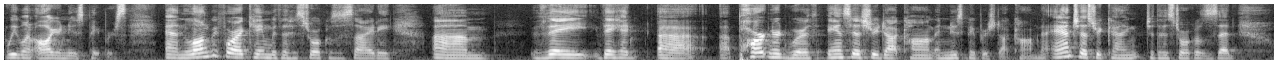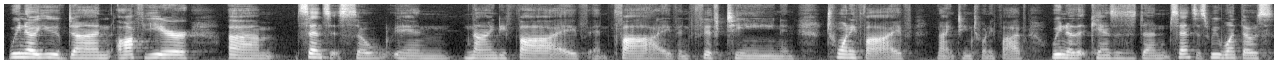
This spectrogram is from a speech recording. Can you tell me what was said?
We want all your newspapers. And long before I came with the Historical Society, um, they, they had uh, uh, partnered with Ancestry.com and newspapers.com. Now, Ancestry came to the Historical and said, We know you've done off year um, census. So in 95 and 5 and 15 and 25, 1925, we know that Kansas has done census. We want those,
